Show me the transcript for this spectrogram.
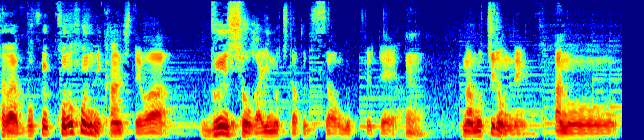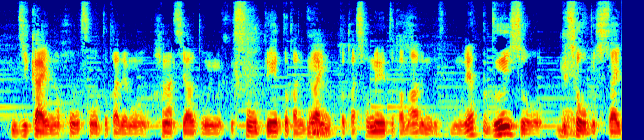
ただ僕、この本に関しては、文章が命だと実は思ってて、うん。まあもちろんね、あのー次回の放送とかでも話し合うと思いますけど、想定とかデザインとか署名とかもあるんですけども、やっぱ文章で勝負したいっ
